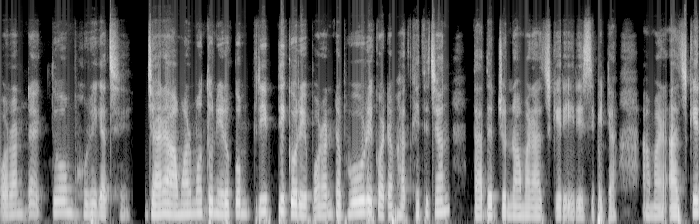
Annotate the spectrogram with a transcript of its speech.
পরানটা একদম ভরে গেছে। যারা আমার মতন এরকম তৃপ্তি করে পরানটা ভোরে কয়টা ভাত খেতে চান, তাদের জন্য আমার আজকের এই রেসিপিটা। আমার আজকের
